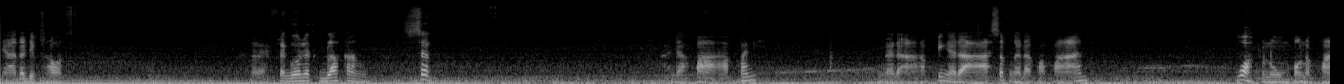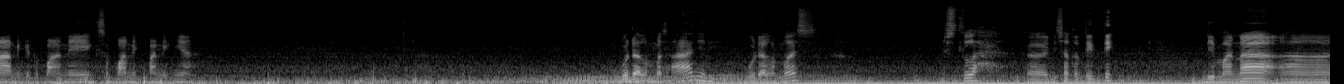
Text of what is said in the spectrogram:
yang ada di pesawat. Refleks gue liat ke belakang. Set. Ada apa-apa nih. Nggak ada api nggak ada asap nggak ada apa-apaan. Wah penumpang udah panik gitu panik sepanik paniknya. Gue udah lemes aja nih. Gue udah lemes. Setelah uh, di satu titik di mana uh, eh,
